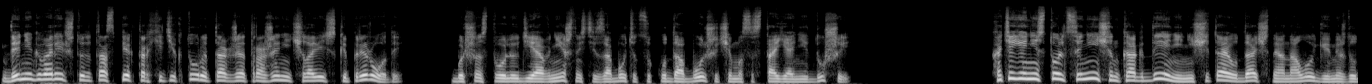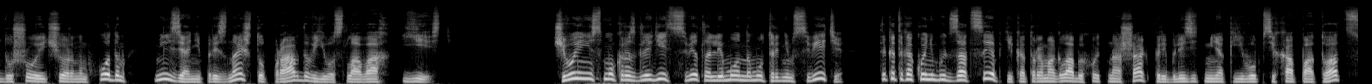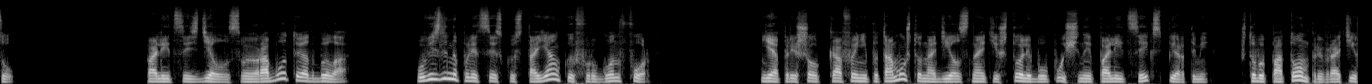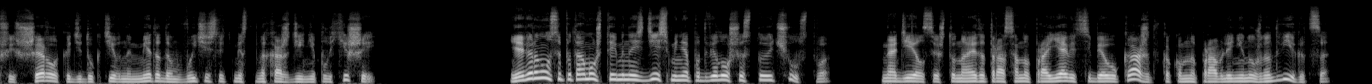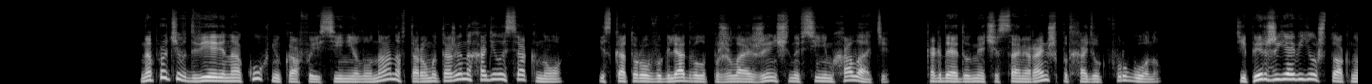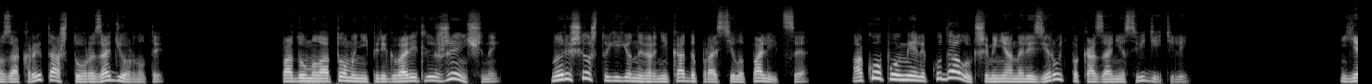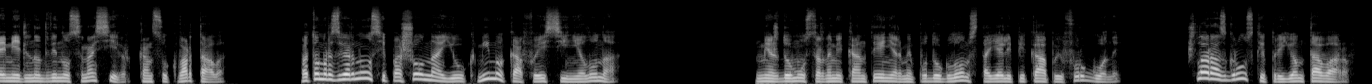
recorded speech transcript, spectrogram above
Дэнни говорит, что этот аспект архитектуры также отражение человеческой природы. Большинство людей о внешности заботятся куда больше, чем о состоянии души. Хотя я не столь циничен, как Дэнни, не считая удачной аналогию между душой и черным ходом, нельзя не признать, что правда в его словах есть. Чего я не смог разглядеть в светло-лимонном утреннем свете, так это какой-нибудь зацепки, которая могла бы хоть на шаг приблизить меня к его психопату-отцу. Полиция сделала свою работу и отбыла. Увезли на полицейскую стоянку и фургон «Форд». Я пришел к кафе не потому, что надеялся найти что-либо упущенное полицией экспертами, чтобы потом, превратившись в Шерлока, дедуктивным методом вычислить местонахождение плохишей. Я вернулся потому, что именно здесь меня подвело шестое чувство. Надеялся, что на этот раз оно проявит себя и укажет, в каком направлении нужно двигаться. Напротив двери на кухню кафе «Синяя луна» на втором этаже находилось окно, из которого выглядывала пожилая женщина в синем халате, когда я двумя часами раньше подходил к фургону. Теперь же я видел, что окно закрыто, а шторы задернуты. Подумал о том, и не переговорить ли с женщиной но решил, что ее наверняка допросила полиция. А копы умели куда лучше меня анализировать показания свидетелей. Я медленно двинулся на север, к концу квартала. Потом развернулся и пошел на юг, мимо кафе «Синяя луна». Между мусорными контейнерами под углом стояли пикапы и фургоны. Шла разгрузка и прием товаров.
